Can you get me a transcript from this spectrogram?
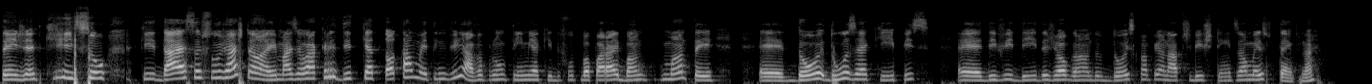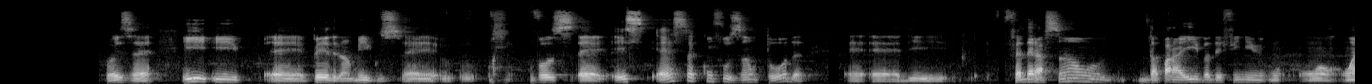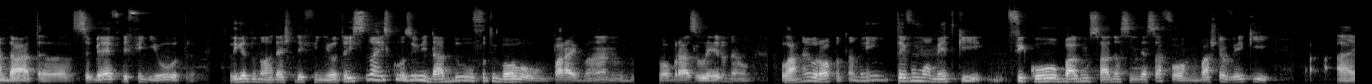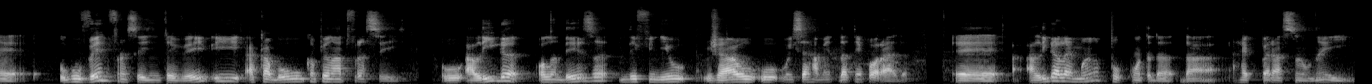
Tem gente que isso que dá essa sugestão aí, mas eu acredito que é totalmente inviável para um time aqui do futebol paraibano manter é, do, duas equipes é, divididas jogando dois campeonatos distintos ao mesmo tempo, né? Pois é. E, e é, Pedro, amigos, é, é, esse, essa confusão toda é, é, de Federação da Paraíba define um, um, uma data, CBF define outra, Liga do Nordeste define outra, isso não é exclusividade do futebol paraibano, do futebol brasileiro, não. Lá na Europa também teve um momento que ficou bagunçado assim dessa forma. Basta ver que o governo francês interveio e acabou o campeonato francês. O, a Liga Holandesa definiu já o, o, encerramento da temporada. É, a Liga Alemã, por conta da, da recuperação né, e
